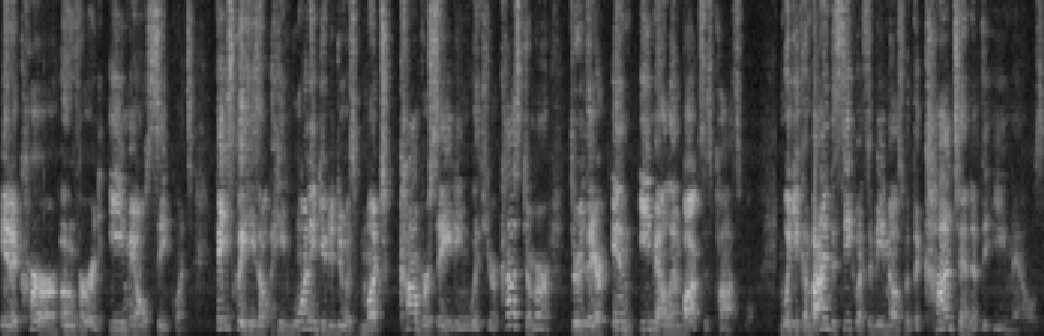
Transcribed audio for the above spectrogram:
it occur over an email sequence. Basically, he's he wanted you to do as much conversating with your customer through their in, email inbox as possible. When you combine the sequence of emails with the content of the emails,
